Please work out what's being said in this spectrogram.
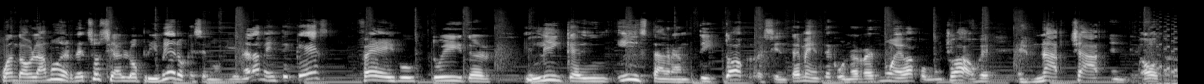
Cuando hablamos de red social, lo primero que se nos viene a la mente que es Facebook, Twitter, LinkedIn, Instagram, TikTok recientemente con una red nueva con mucho auge, Snapchat, entre otras.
